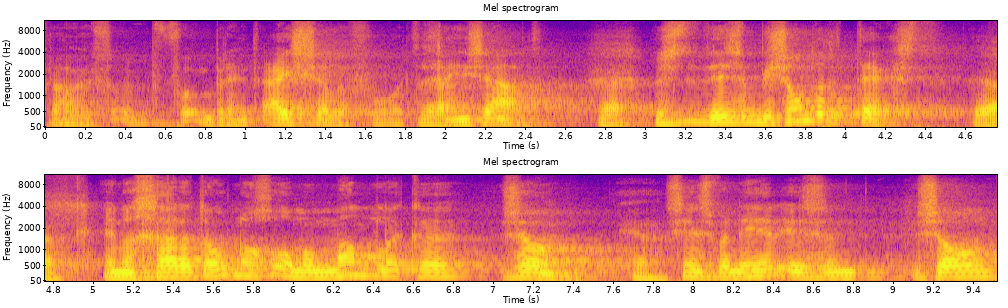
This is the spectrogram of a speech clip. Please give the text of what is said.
Vrouw brengt eicellen voort, Ja. geen zaad. ja, Dus dit is een bijzondere tekst. ja, En dan gaat het ook nog om een mannelijke zoon. ja. Sinds wanneer is een zoon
